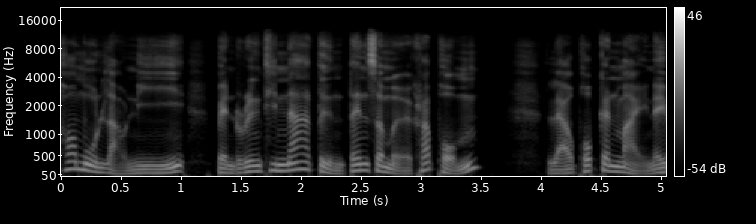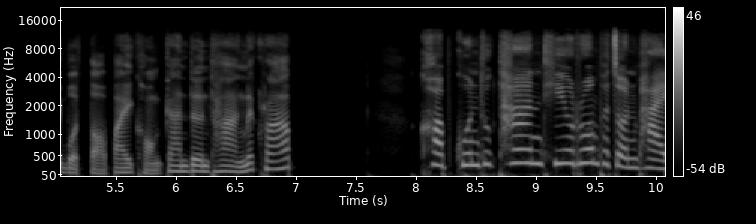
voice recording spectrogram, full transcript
ข้อมูลเหล่านี้ เป็นเรื่องที่น่าตื่นเต้นเสมอครับผม แล้วพบกันใหม่ในบทต่อไปของการเดินทางนะครับ ขอบคุณทุกท่านที่ร่วมผจญภัย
